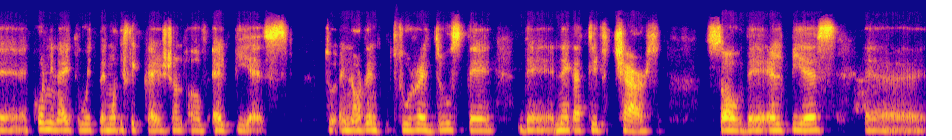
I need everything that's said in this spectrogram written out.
uh, culminate with the modification of LPS to, in order to reduce the, the negative charge. So the LPS uh,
